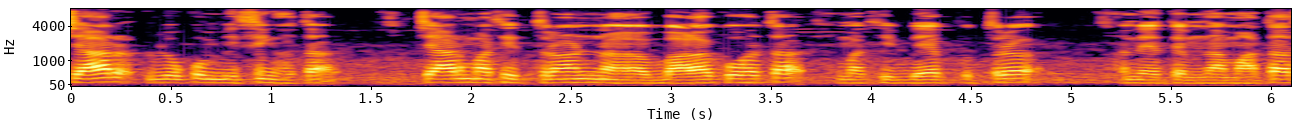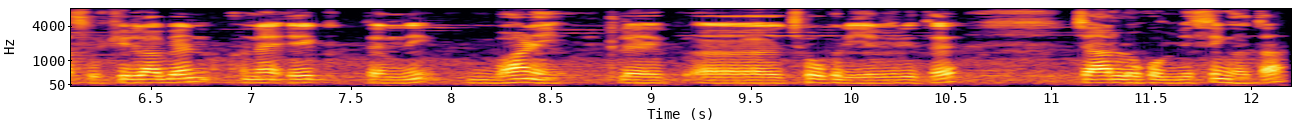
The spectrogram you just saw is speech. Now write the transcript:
ચાર લોકો મિસિંગ હતા. ચારમાંથી ત્રણ બાળકો હતા. એમાંથી બે પુત્ર અને તેમના માતા સુશીલાબેન અને એક તેમની ભાણી એટલે એક છોકરી એવી રીતે ચાર લોકો મિસિંગ હતા.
